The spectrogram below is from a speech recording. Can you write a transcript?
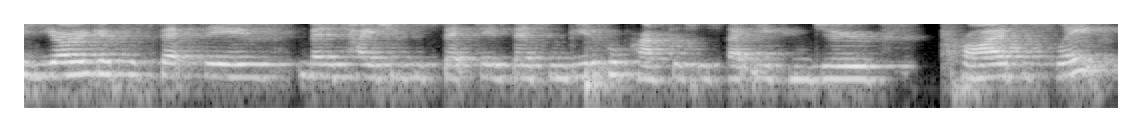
a yoga perspective, meditation perspective, there's some beautiful practices that you can do prior to sleep.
